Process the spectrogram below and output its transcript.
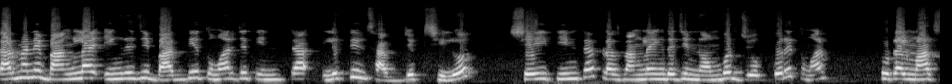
তার মানে বাংলা, ইংরেজি বাদ দিয়ে তোমার যে তিনটা ইলেকটিভ সাবজেক্ট ছিল, সেই তিনটা প্লাস বাংলা ইংরেজির নম্বর যোগ করে তোমার টোটাল মার্কস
